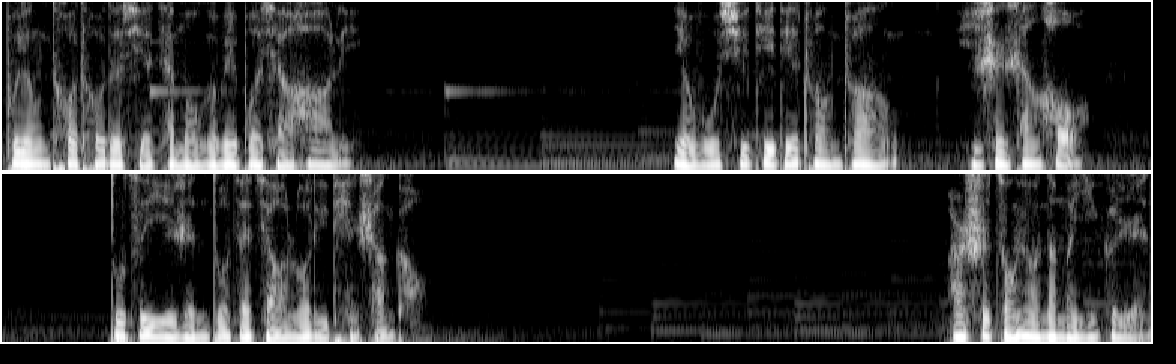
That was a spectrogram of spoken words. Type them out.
不用偷偷的写在某个微博小号里，也无需跌跌撞撞、一身伤后，独自一人躲在角落里舔伤口。而是总有那么一个人，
